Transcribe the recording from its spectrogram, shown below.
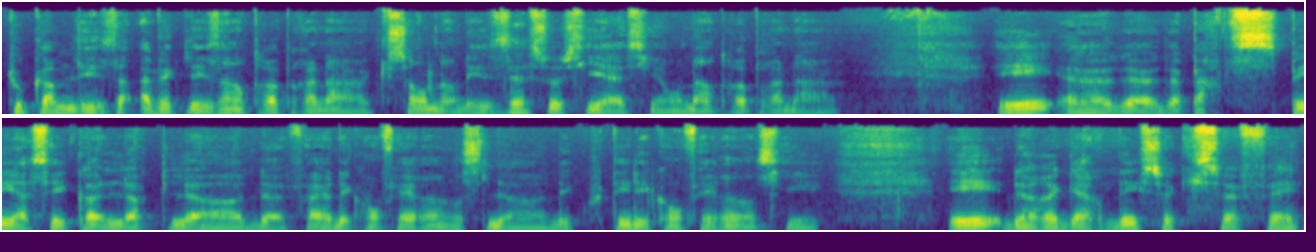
tout comme avec les entrepreneurs qui sont dans des associations d'entrepreneurs, et euh, de, participer à ces colloques-là, de faire des conférences-là, d'écouter les conférenciers et de regarder ce qui se fait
